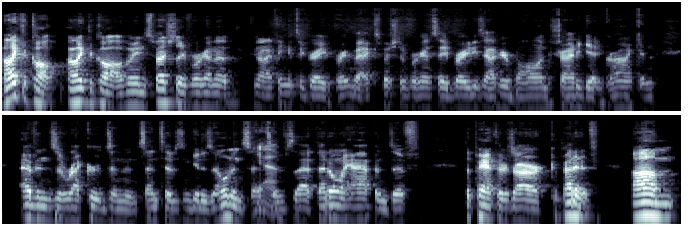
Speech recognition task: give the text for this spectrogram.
I like the call. I like the call. I mean, especially if we're gonna, you know, I think it's a great bring back, especially if we're gonna say Brady's out here balling to try to get Gronk and Evans the records and incentives and get his own incentives. That that only happens if the Panthers are competitive. Um,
